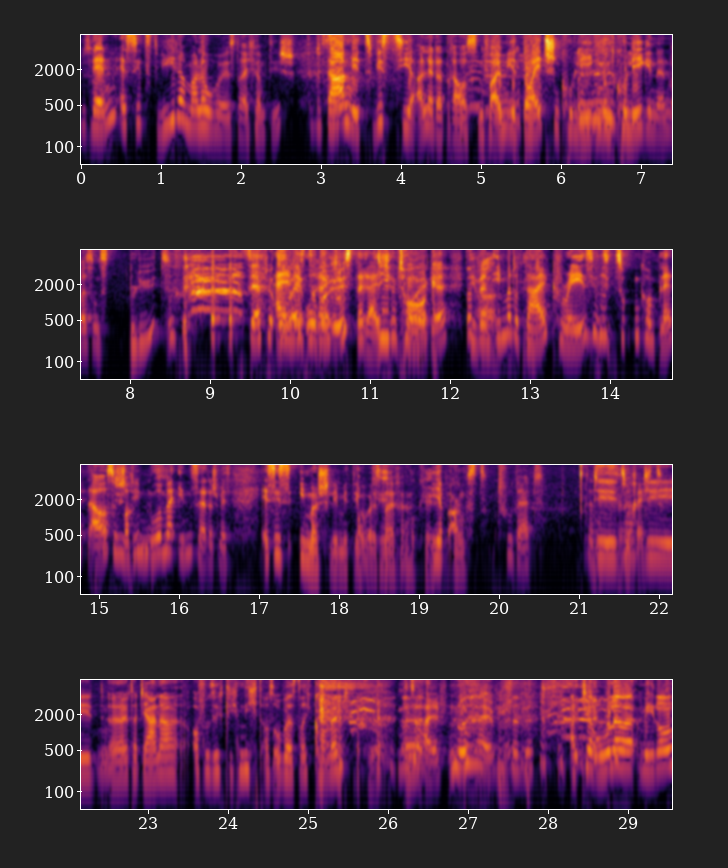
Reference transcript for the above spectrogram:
Denn es sitzt wieder mal ein Oberösterreicher am Tisch. Damit wisst ihr alle da draußen, vor allem ihr deutschen Kollegen und Kolleginnen, was uns blüht. Sehr viel Eine Oberösterreich. Oberösterreicher-Folge. Die werden Ah, immer okay. total crazy und sie zucken komplett aus und machen Stimmt. nur mehr Insiderschmäß. Es ist immer schlimm mit den Okay, Oberösterreichern. okay. Ich habe Angst. True that. Die, zu Recht. die äh, Tatjana offensichtlich nicht aus Oberösterreich kommend. Nur zur Hälfte. Nur ein Tiroler Mädel,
